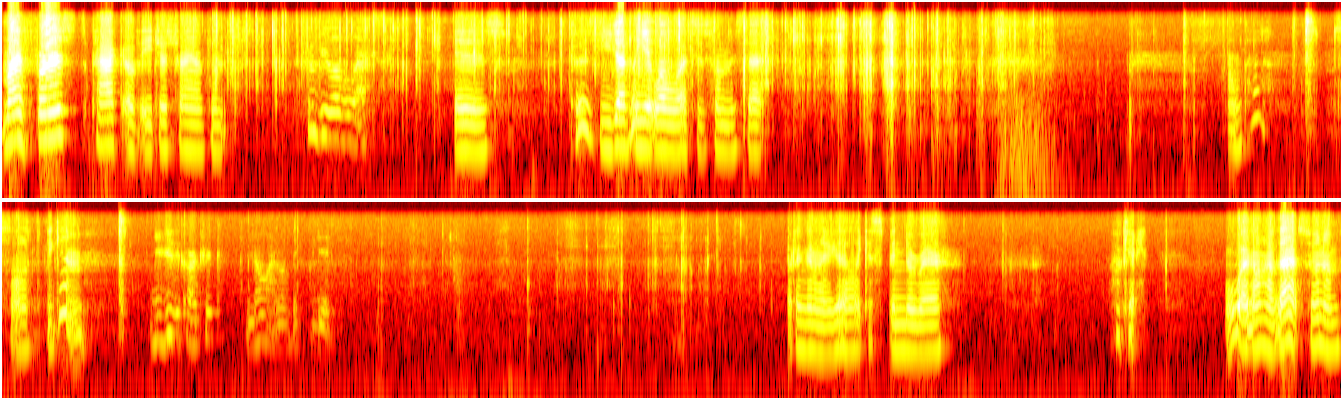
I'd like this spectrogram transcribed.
my first pack of HS Triumphant It's gonna be level X. is, because you definitely get level X's from this set. Okay, so let's begin. Did you do the card trick? No, I don't think you did. But I'm gonna get like a Spinder rare. Okay. Ooh, I don't have that. Swinub.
